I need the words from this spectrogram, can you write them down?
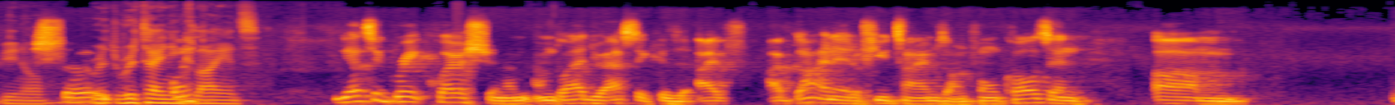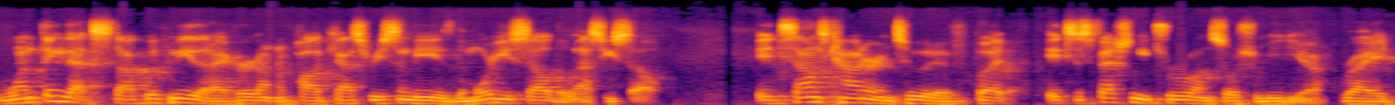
you know So, re- retaining one- clients? That's a great question. I'm, I'm glad you asked it because I've I've gotten it a few times on phone calls, and um, one thing that stuck with me that I heard on a podcast recently is the more you sell, the less you sell. It sounds counterintuitive, but it's especially true on social media, right?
